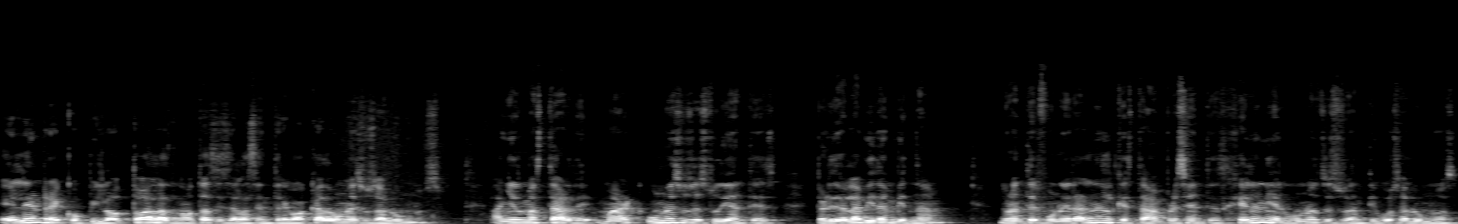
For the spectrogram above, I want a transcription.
Helen recopiló todas las notas y se las entregó a cada uno de sus alumnos. Años más tarde, Mark, uno de sus estudiantes, perdió la vida en Vietnam durante el funeral en el que estaban presentes Helen y algunos de sus antiguos alumnos,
